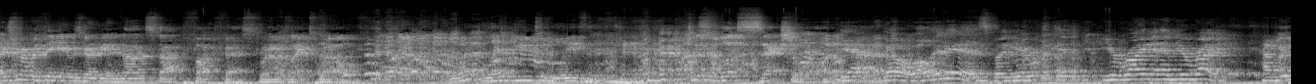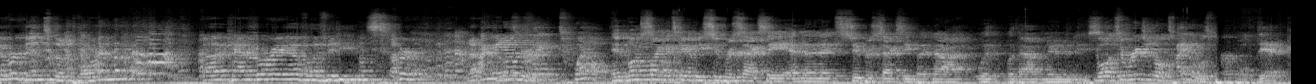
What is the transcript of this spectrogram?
I just remember thinking it was going to be a non-stop fuck fest when I was like 12. What led you to believe that? just looks sexual. I don't Yeah. No. Well, it is, but you're it, you're right, and you're right. Have you ever been to the porn uh, category of a video store? That's, I mean, I those was are- like 12. It looks like it's gonna be super sexy, and then it's super sexy, but not with without nudity. So- Well, its original title was Purple Dick.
